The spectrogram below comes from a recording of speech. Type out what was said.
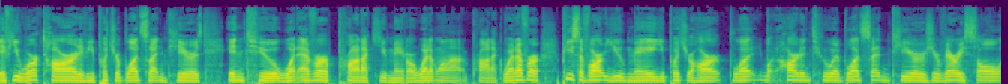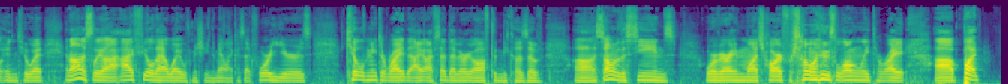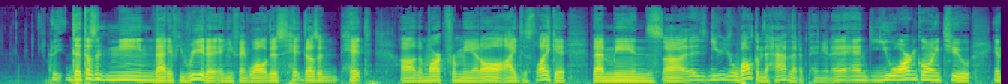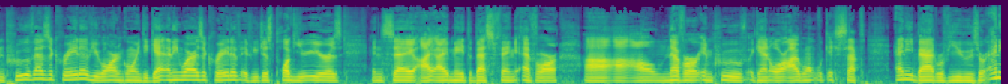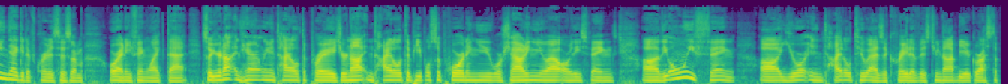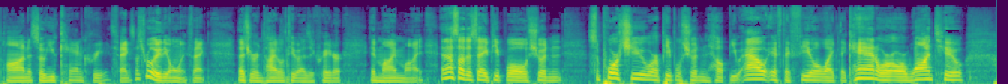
if you worked hard, if you put your blood, sweat, and tears into whatever product you made or whatever well, product, whatever piece of art you made, you put your heart, blood, heart into it, blood, sweat, and tears, your very soul into it. And honestly, I, I feel that way with Machine to Man. Like I said, four years killed me to write. I, I've said that very often because of uh, some of the scenes were very much hard for someone who's lonely to write. Uh, but that doesn't mean that if you read it and you think, well, this hit doesn't hit uh, the mark for me at all, I dislike it. That means uh, you, are welcome to have that opinion, and, and, you aren't going to improve as a creative. You aren't going to get anywhere as a creative if you just plug your ears and say, "I, I made the best thing ever. Uh, I'll never improve again, or I won't accept any bad reviews or any negative criticism or anything like that. So you're not inherently entitled to praise. You're not entitled to people supporting you or shouting you out or these things. Uh, the only thing uh, you're entitled to as a creative is to not be aggressed upon so you can create things. That's really the only thing that you're entitled to as a creator in my mind. And that's not to say people shouldn't support you or people shouldn't help you out if they feel like they can or, or want to.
